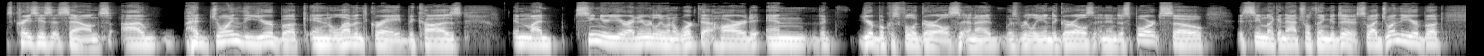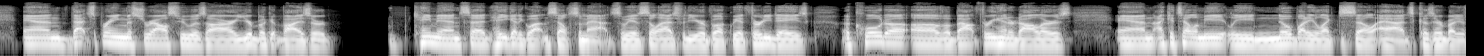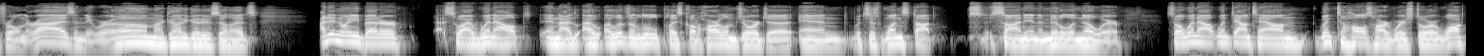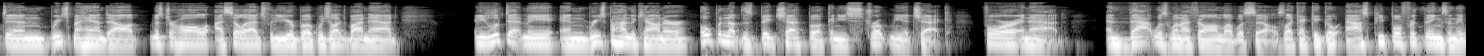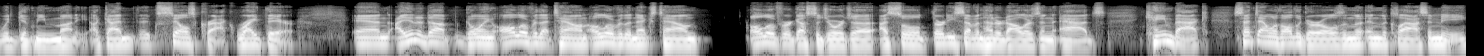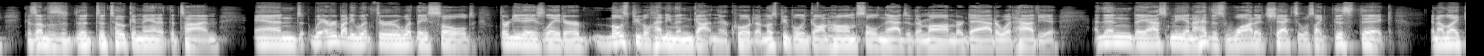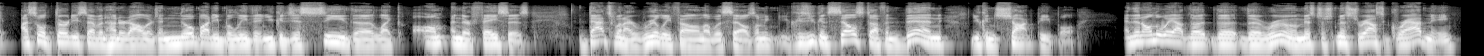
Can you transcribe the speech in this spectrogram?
As crazy as it sounds, I had joined the yearbook in 11th grade because in my senior year, I didn't really want to work that hard. And the yearbook was full of girls, and I was really into girls and into sports. So it seemed like a natural thing to do. So I joined the yearbook. And that spring, Mr. Rouse, who was our yearbook advisor, came in said hey you got to go out and sell some ads so we had to sell ads for the yearbook we had 30 days a quota of about $300 and I could tell immediately nobody liked to sell ads because everybody was rolling their eyes and they were, oh my God, you got to sell ads. I didn't know any better. So I went out and I, I, lived in a little place called Harlem, Georgia, and which is one stop sign in the middle of nowhere. So I went out, went downtown, went to Hall's hardware store, walked in, reached my hand out. Mr. Hall, I sell ads for the yearbook. Would you like to buy an ad? And he looked at me and reached behind the counter, opened up this big checkbook, and he stroked me a check for an ad. And that was when I fell in love with sales. Like I could go ask people for things and they would give me money. Like I'm uh, sales crack right there. And I ended up going all over that town, all over the next town, all over Augusta, Georgia. I sold $3,700 in ads, came back, sat down with all the girls in the, in the class and me, because I was the, the token man at the time. And everybody went through what they sold 30 days later. Most people hadn't even gotten their quota. Most people had gone home, sold an ad to their mom or dad or what have you. And then they asked me, and I had this wad of checks. It was like this thick. And I'm like, I sold thirty seven hundred dollars, and nobody believed it. And You could just see the like um, in their faces. That's when I really fell in love with sales. I mean, because you can sell stuff, and then you can shock people. And then on the way out the the the room, Mr. Mr. Rouse grabbed me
